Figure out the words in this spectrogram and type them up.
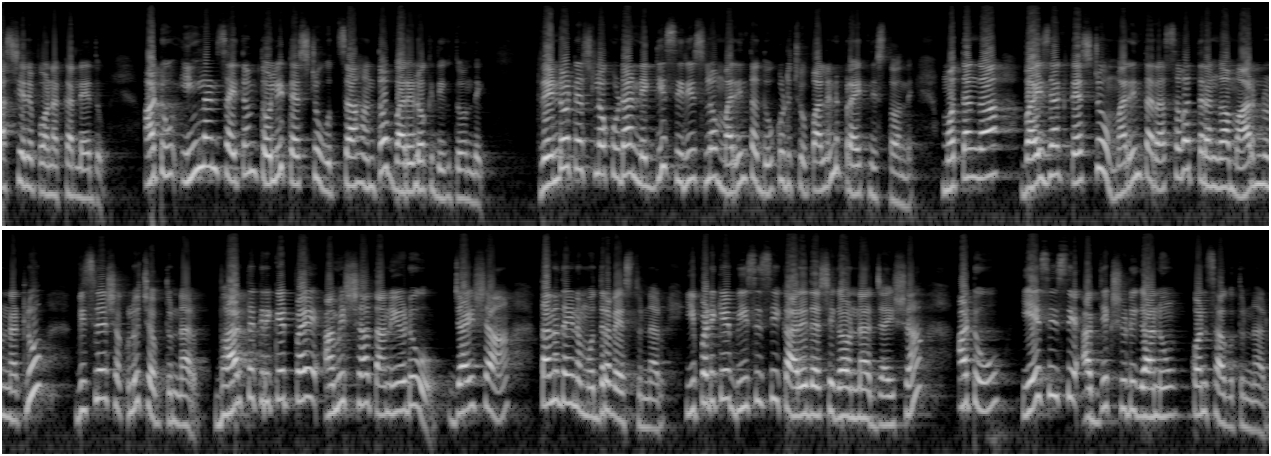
ఆశ్చర్యపోనక్కర్లేదు. అటు ఇంగ్లాండ్ సైతం తొలి టెస్టు ఉత్సాహంతో బరిలోకి దిగుతోంది. రెండో టెస్ట్లో కూడా నెగ్గి సిరీస్లో మరింత దూకుడు చూపాలని ప్రయత్నిస్తోంది. మొత్తంగా వైజాగ్ టెస్టు మరింత రసవత్తరంగా మారనున్నట్లు విశ్లేషకులు చెబుతున్నారు. భారత క్రికెట్పై అమిత్ షా తనయుడు జైషా తనదైన ముద్ర వేస్తున్నారు. ఇప్పటికే బీసీసీ కార్యదర్శిగా ఉన్న జైషా అటు ఏసీసీ అధ్యక్షుడిగాను కొనసాగుతున్నారు.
